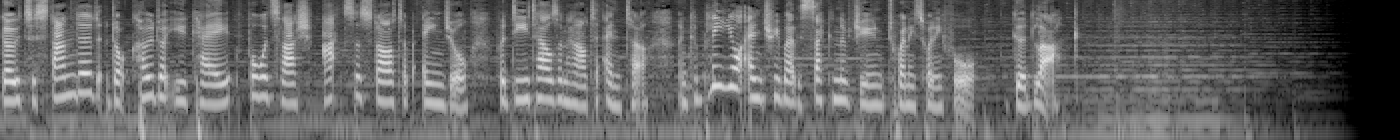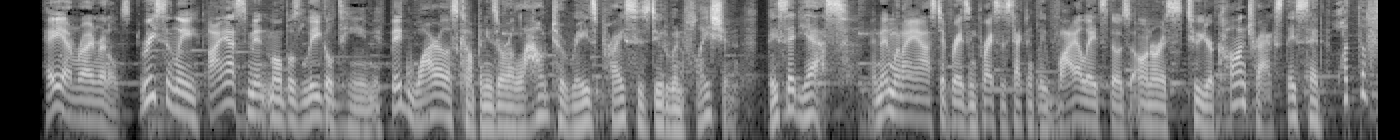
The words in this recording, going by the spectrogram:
Go to standard.co.uk forward slash AXA Startup Angel for details on how to enter and complete your entry by the 2nd of June 2024. Good luck. Hey, I'm Ryan Reynolds. Recently, I asked Mint Mobile's legal team if big wireless companies are allowed to raise prices due to inflation. They said yes. And then when I asked if raising prices technically violates those onerous two year contracts, they said, What the f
